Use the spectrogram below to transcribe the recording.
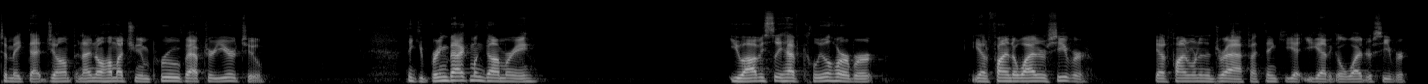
to make that jump, and I know how much you improve after a year or two. I think you bring back Montgomery. You obviously have Khalil Herbert. You got to find a wide receiver. You got to find one in the draft. I think you get you got to go wide receiver.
